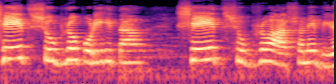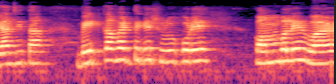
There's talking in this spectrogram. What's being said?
শ্বেত শুভ্র পরিহিতা, শ্বেত শুভ্র আসনে বিরাজিতা বেড কভার থেকে শুরু করে কম্বলের ওয়ার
